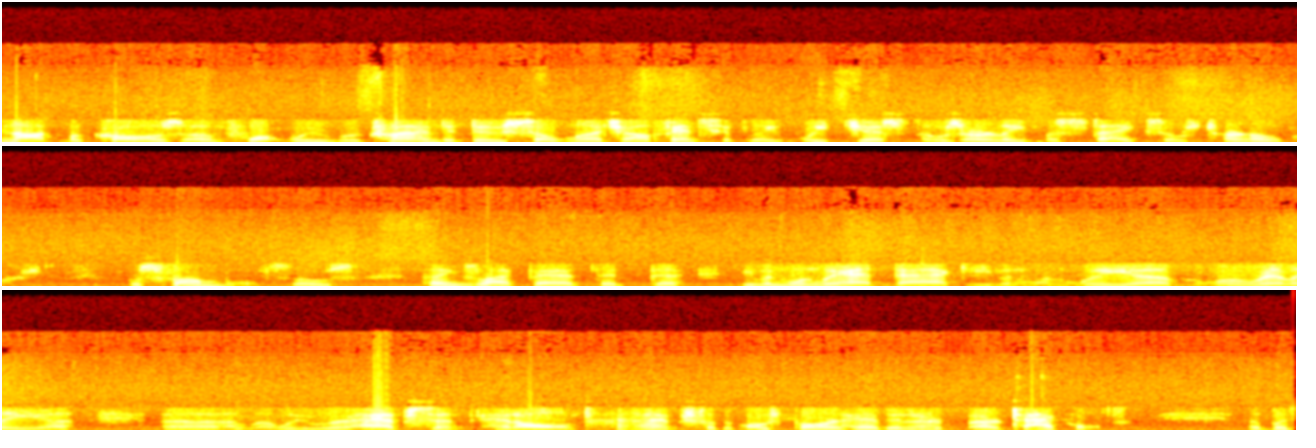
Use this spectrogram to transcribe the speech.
not because of what we were trying to do so much offensively. We just those early mistakes, those turnovers, those fumbles, those things like that. That uh, even when we had Dak, even when we uh, were really uh, uh, we were absent at all times for the most part, having our, our tackles. Uh, but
